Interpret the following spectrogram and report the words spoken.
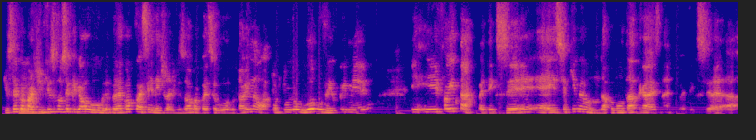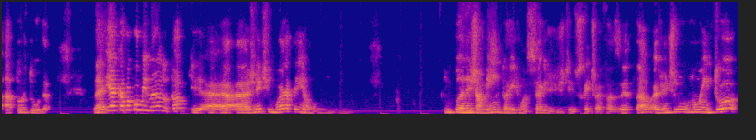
Que sempre uhum. a parte difícil é você criar o logo, depois né? qual vai ser a identidade visual, qual vai ser o logo tal. E não, a Tortuga, o logo veio primeiro, e, e falei, tá, vai ter que ser é esse aqui mesmo, não dá para voltar atrás, né? Vai ter que ser a, a Tortuga. Né? E acaba combinando, tá? porque a, a, a gente, embora tenha um, um, planejamento aí de uma série de títulos que a gente vai fazer tal, a gente não, não entrou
